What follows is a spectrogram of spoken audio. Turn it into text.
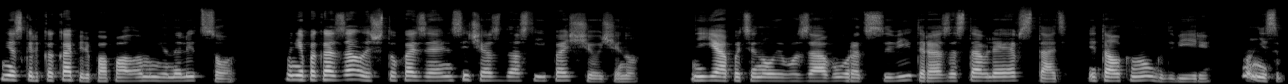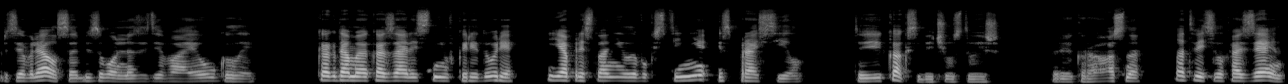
несколько капель попало мне на лицо. Мне показалось, что хозяин сейчас даст ей пощечину. Я потянул его за ворот свитера, заставляя встать, и толкнул к двери. Он не сопротивлялся, безвольно задевая углы. Когда мы оказались с ним в коридоре, я прислонил его к стене и спросил. «Ты как себя чувствуешь?» «Прекрасно», – ответил хозяин,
